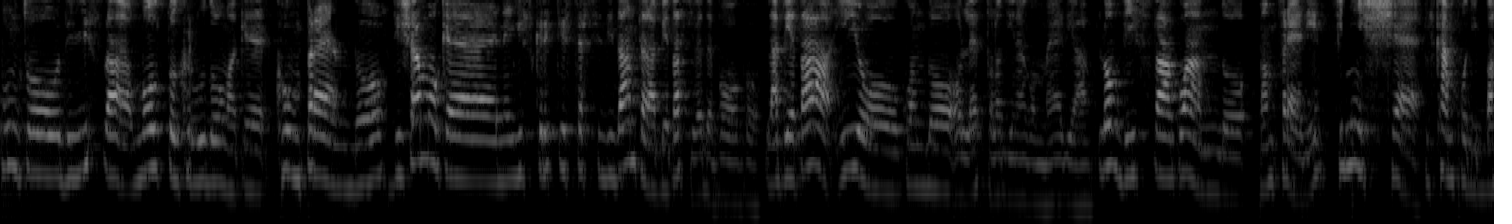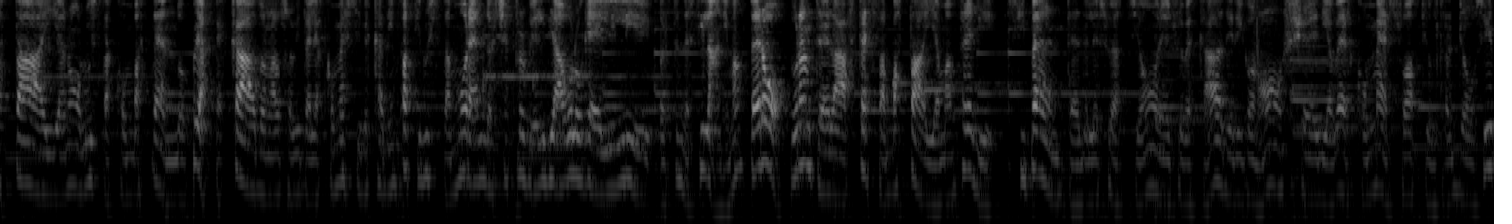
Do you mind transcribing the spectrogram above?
punto di vista molto crudo ma che comprendo. Diciamo che negli scritti stessi di Dante la pietà si vede poco. La pietà io quando ho letto la Dina Commedia l'ho vista quando Manfredi finisce sul campo di battaglia, no? Lui sta combattendo. Lui ha peccato nella sua vita, li ha commessi peccati, infatti lui sta morendo e c'è proprio il diavolo che è lì lì per prendersi l'anima. Però durante la stessa battaglia Manfredi si pente delle sue azioni, dei suoi peccati, riconosce di aver commesso atti oltraggiosi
